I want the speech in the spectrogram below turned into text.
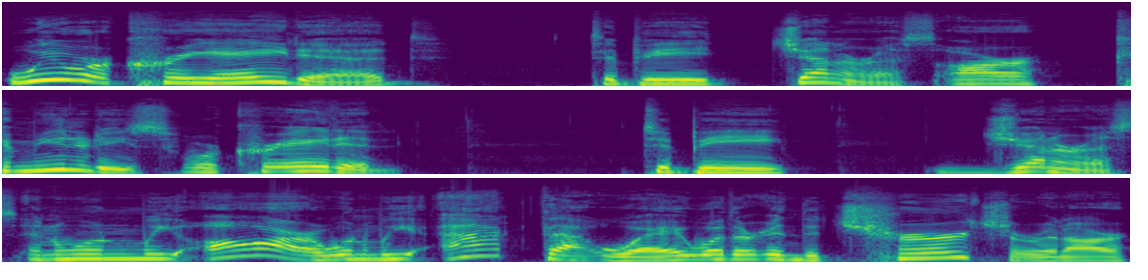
We were created to be generous. Our communities were created to be generous. And when we are, when we act that way, whether in the church or in our,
